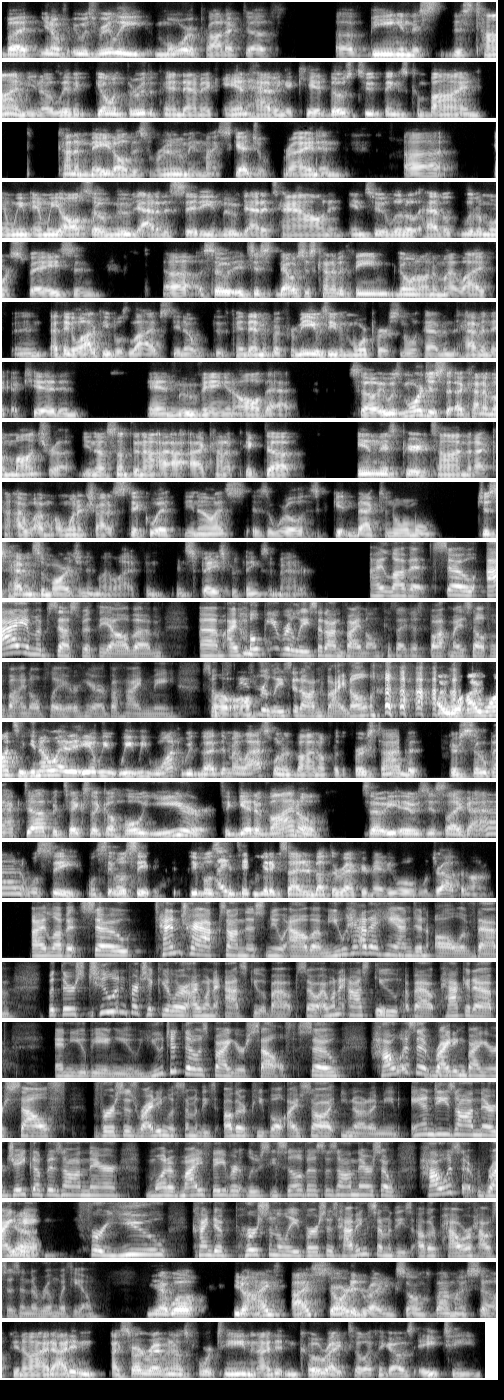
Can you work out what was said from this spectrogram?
But, you know, it was really more a product of, of being in this this time you know living going through the pandemic and having a kid those two things combined kind of made all this room in my schedule right? And uh and we and we also moved out of the city and moved out of town and into a little have a little more space. And uh so it just that was just kind of a theme going on in my life and i think a lot of people's lives you know through the pandemic. But for me it was even more personal with having having a kid and and moving and all that so it was more just a kind of a mantra, you know, something I, I, I kind of picked up in this period of time that I, I, I want to try to stick with, you know, as, as the world is getting back to normal, just having some margin in my life and, and space for things that matter. I love it. So I am obsessed with the album. Um, I hope you release it on vinyl because I just bought myself a vinyl player here behind me. So Oh, please awesome. release it on vinyl. I, want to, you know what? Yeah, we, we, we want, we, I did my last one on vinyl for the first time, but they're so backed up. It takes like a whole year to get a vinyl. So it it was just like, ah, we'll see. We'll see. We'll see. People continue to get excited about the record. Maybe we'll, we'll drop it on them. I love it. So 10 tracks on this new album. You had a hand in all of them, but there's two in particular I want to ask you about. So I want to ask you about Pack It Up and You Being You. You did those by yourself. So how was it mm-hmm. writing by yourself versus writing with some of these other people? I saw, you know what I mean? Andy's on there, Jacob is on there, one of my favorite, Lucy Silvas is on there. So how is it writing for you kind of personally versus having some of these other powerhouses in the room with you? Yeah, well, you know, I I started writing songs by myself. You know, I I didn't. I started right when I was 14, and I didn't co-write till I think I was 18.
